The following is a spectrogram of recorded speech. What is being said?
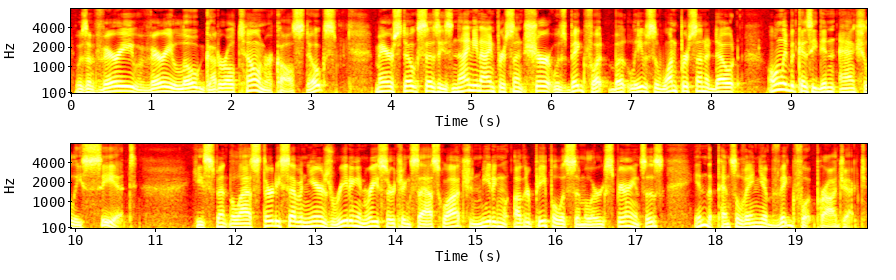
It was a very, very low guttural tone, recalls Stokes. Mayor Stokes says he's 99% sure it was Bigfoot, but leaves the 1% of doubt only because he didn't actually see it. He's spent the last 37 years reading and researching Sasquatch and meeting other people with similar experiences in the Pennsylvania Bigfoot Project,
